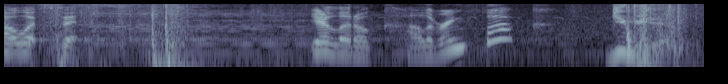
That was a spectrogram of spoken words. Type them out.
Oh, what's this? Your little coloring book? Give me that.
